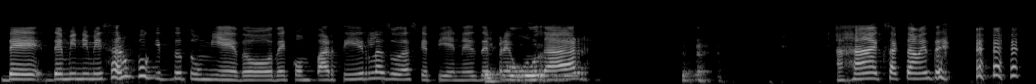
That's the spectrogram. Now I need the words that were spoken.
de, minimizar un poquito tu miedo, de compartir las dudas que tienes, de preguntar. Ajá, exactamente.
